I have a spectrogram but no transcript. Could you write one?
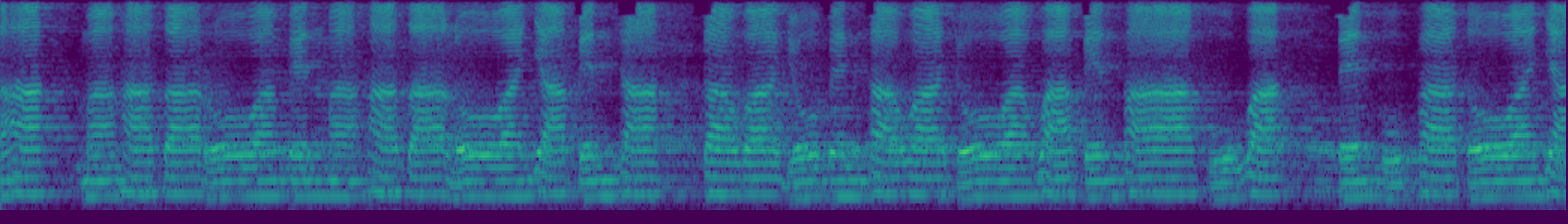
ลามหาสาโรเป็นมหาสาโลยาเป็นชากาวาโยเป็นขาวาโจวาเป็นภากูวา เป็นปุพาโตยะ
